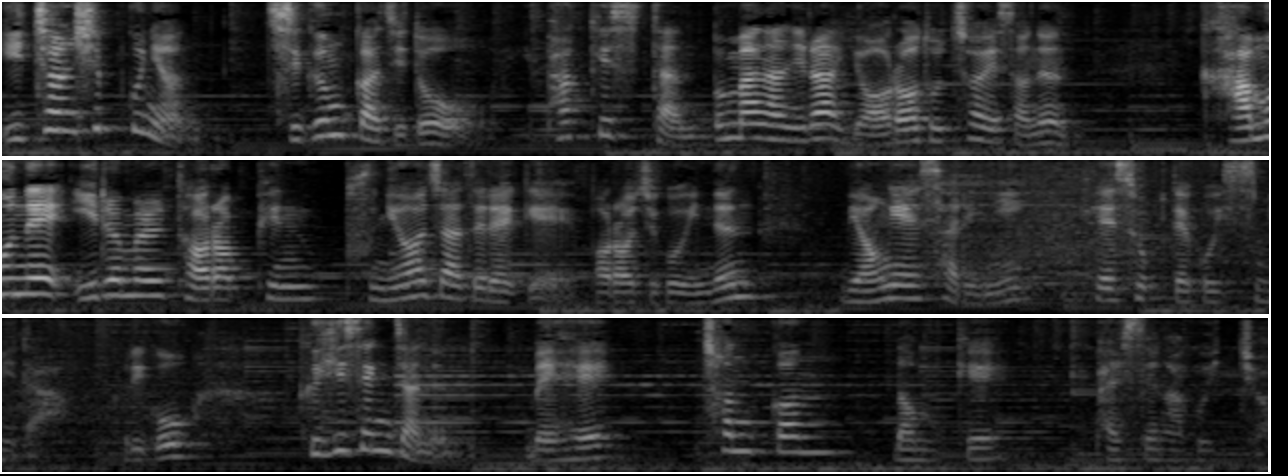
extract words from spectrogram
2019년 지금까지도 파키스탄뿐만 아니라 여러 도처에서는 가문의 이름을 더럽힌 부녀자들에게 벌어지고 있는 명예살인이 계속되고 있습니다. 그리고 그 희생자는 매해 천 건 넘게 발생하고 있죠.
